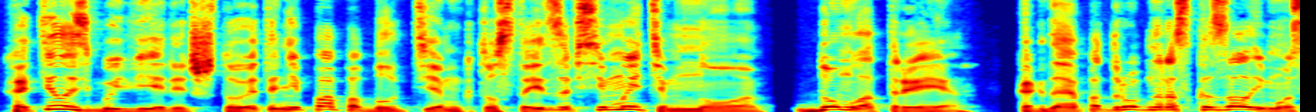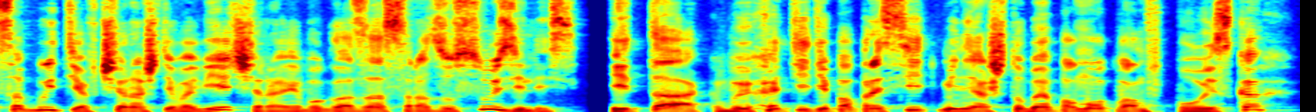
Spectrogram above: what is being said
Хотелось бы верить, что это не папа был тем, кто стоит за всем этим, но... Дом Латрея. Когда я подробно рассказал ему о событиях вчерашнего вечера, его глаза сразу сузились. «Итак, вы хотите попросить меня, чтобы я помог вам в поисках?»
